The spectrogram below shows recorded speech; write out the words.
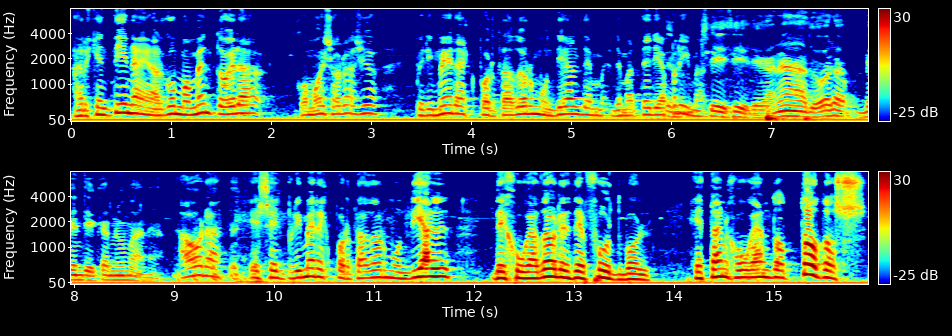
Argentina en algún momento era, como es Horacio, primera exportador mundial de, materia prima. Sí, sí, de ganado, ahora vende carne humana. Ahora es el primer exportador mundial de jugadores de fútbol. Están jugando todos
